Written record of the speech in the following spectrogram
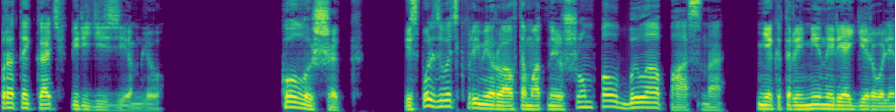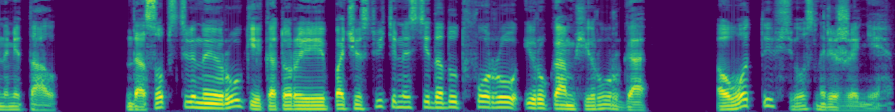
протыкать впереди землю колышек. Использовать, к примеру, автоматный шомпол было опасно. Некоторые мины реагировали на металл. Да собственные руки, которые по чувствительности дадут фору и рукам хирурга. Вот и все снаряжение.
